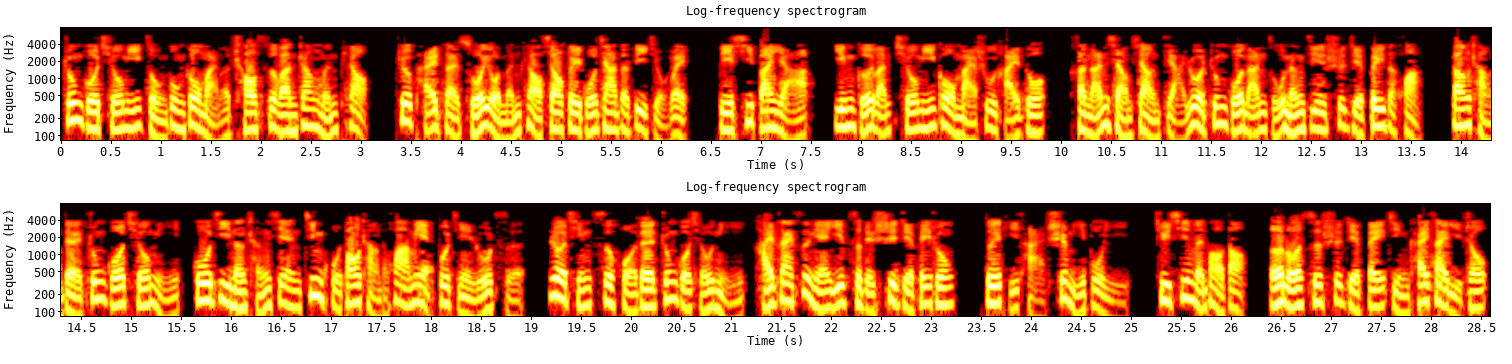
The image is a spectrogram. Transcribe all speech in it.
中国球迷总共购买了超四万张门票，这排在所有门票消费国家的第九位，比西班牙、英格兰球迷购买数还多。很难想象，假若中国男足能进世界杯的话，当场的中国球迷估计能呈现近乎包场的画面。不仅如此，热情似火的中国球迷还在四年一次的世界杯中对体彩痴迷不已。据新闻报道，俄罗斯世界杯仅开赛一周。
